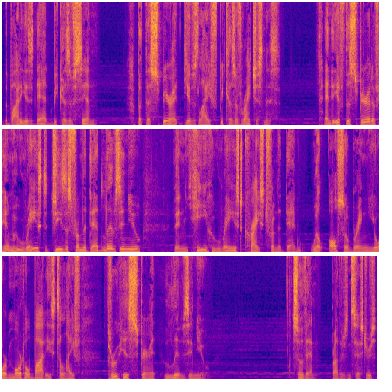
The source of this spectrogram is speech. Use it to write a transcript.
the body is dead because of sin, but the Spirit gives life because of righteousness. And if the Spirit of Him who raised Jesus from the dead lives in you, then He who raised Christ from the dead will also bring your mortal bodies to life through His Spirit who lives in you. So then, brothers and sisters,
